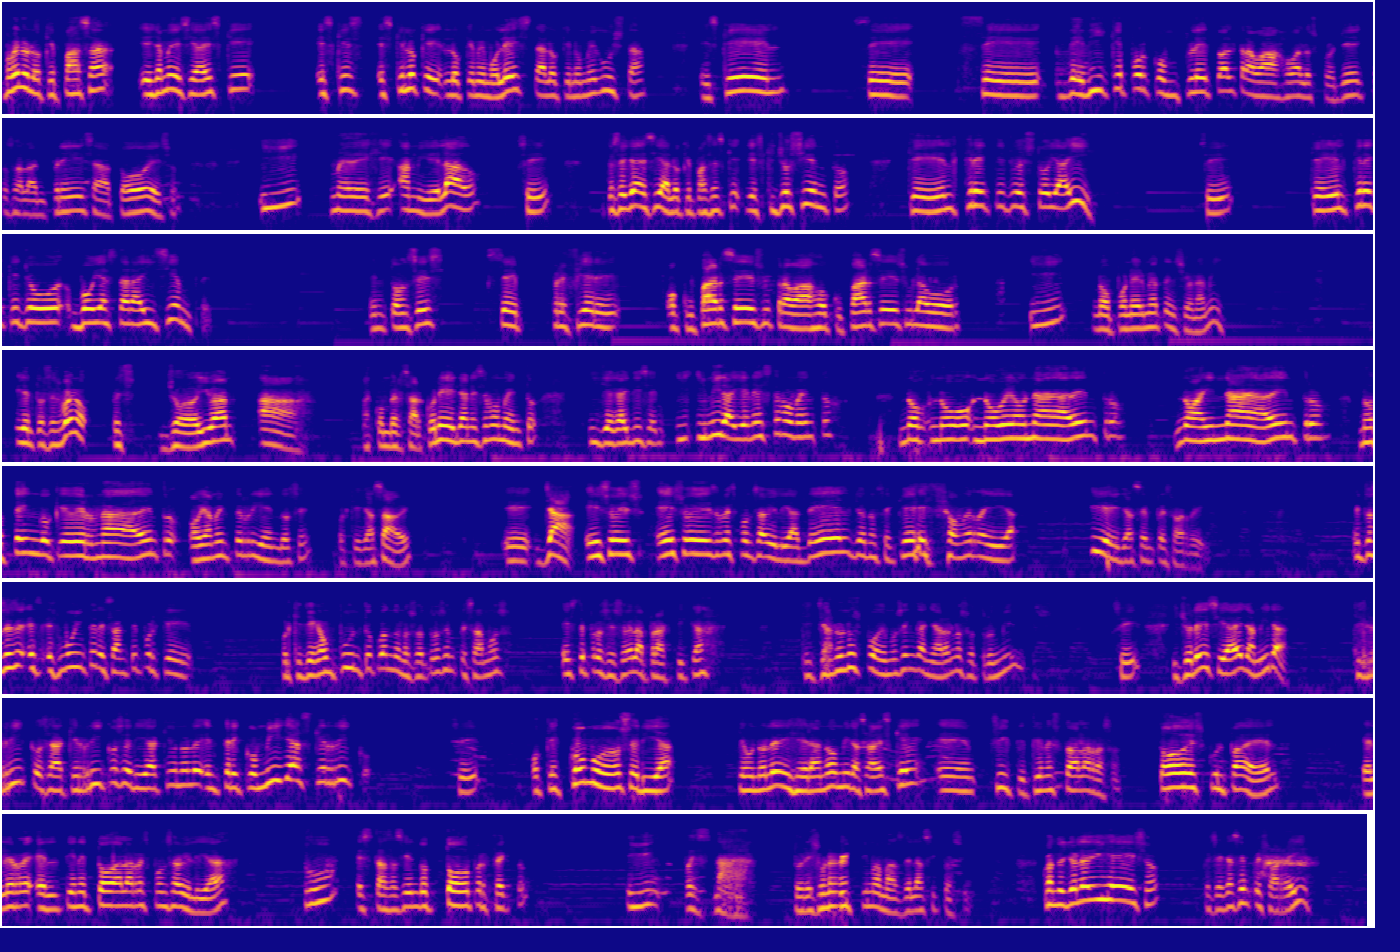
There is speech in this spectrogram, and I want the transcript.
bueno, lo que pasa, ella me decía es que es que es, que lo que lo que me molesta, lo que no me gusta es que él se se dedique por completo al trabajo, a los proyectos, a la empresa, a todo eso, y me deje a mí de lado, ¿sí? Entonces ella decía, lo que pasa es que, es que yo siento que él cree que yo estoy ahí, ¿sí? que él cree que yo voy a estar ahí siempre. Entonces se prefiere ocuparse de su trabajo, ocuparse de su labor y no ponerme atención a mí. Y entonces, bueno, pues yo iba a, conversar con ella en ese momento y llega y dice, y, mira, y en este momento no, no, no veo nada adentro, no hay nada adentro, no tengo que ver nada adentro, obviamente riéndose, porque ya sabe. Eh, ya, eso es, eso es responsabilidad de él, yo no sé qué, yo me reía y ella se empezó a reír. Entonces es, es muy interesante porque, porque llega un punto cuando nosotros empezamos este proceso de la práctica que ya no nos podemos engañar a nosotros mismos. ¿sí? Y yo le decía a ella, mira, Qué rico, o sea, qué rico sería que uno le, entre comillas, qué rico, ¿sí? O qué cómodo sería que uno le dijera, no, mira, ¿sabes qué? Eh, sí, tienes toda la razón. Todo es culpa de él. Él, él tiene toda la responsabilidad. Tú estás haciendo todo perfecto. Y pues nada, tú eres una víctima más de la situación. Cuando yo le dije eso, pues ella se empezó a reír,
